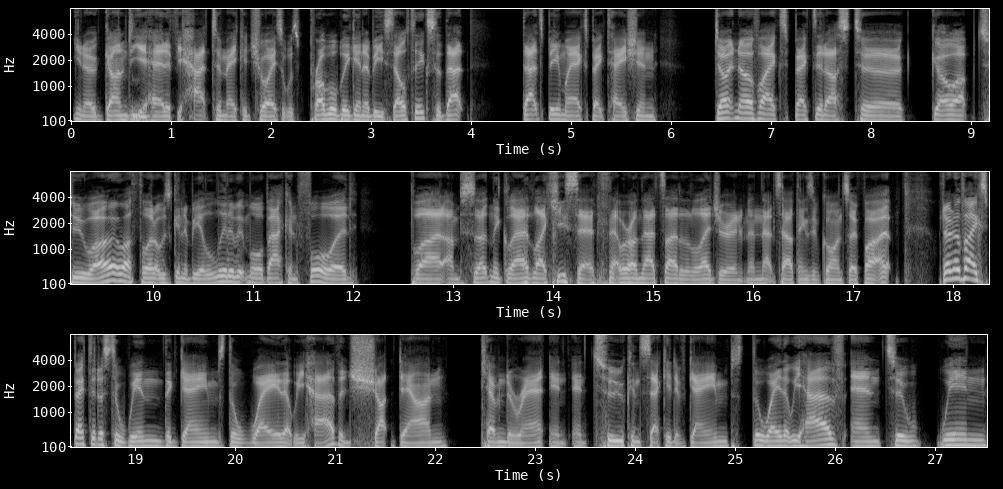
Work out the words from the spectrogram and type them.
you know, gun to your mm. head, if you had to make a choice, it was probably going to be Celtics. So that that's been my expectation. Don't know if I expected us to go up 2-0. I thought it was going to be a little bit more back and forward but I'm certainly glad, like you said, that we're on that side of the ledger, and, and that's how things have gone so far. I, I don't know if I expected us to win the games the way that we have and shut down Kevin Durant in, in two consecutive games the way that we have, and to win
